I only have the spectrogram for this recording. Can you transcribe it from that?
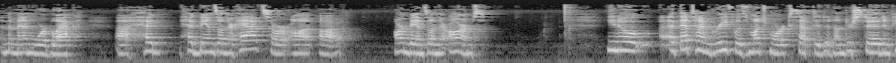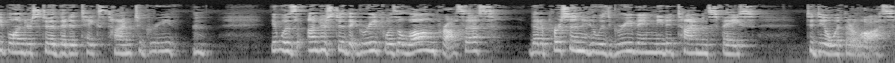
and the men wore black uh, head headbands on their hats or uh, uh, armbands on their arms. You know, at that time, grief was much more accepted and understood, and people understood that it takes time to grieve. It was understood that grief was a long process, that a person who was grieving needed time and space to deal with their loss.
